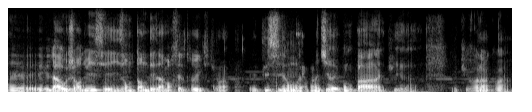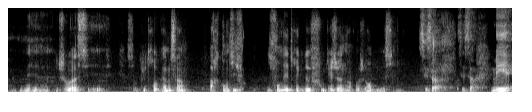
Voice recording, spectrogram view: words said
Euh, là, aujourd'hui, c'est ils ont le temps de désamorcer le truc, tu vois. Et puis sinon, il y en a un qui répond pas, et puis, euh, et puis voilà, quoi. Mais euh, je vois, c'est plus trop comme ça. Par contre, ils font, ils font des trucs de fou, les jeunes, hein, aujourd'hui aussi. C'est ça, c'est ça. Mais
